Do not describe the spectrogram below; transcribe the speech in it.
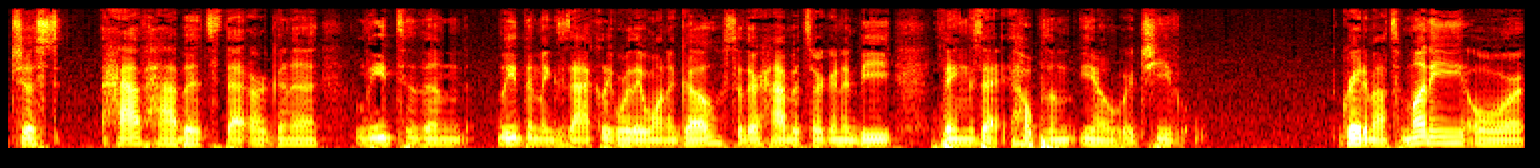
just have habits that are to lead to them lead them exactly where they want to go. So their habits are going to be things that help them, you know, achieve great amounts of money or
